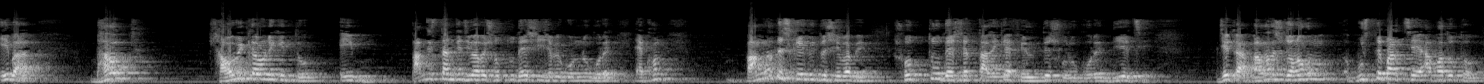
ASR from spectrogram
এবার ভারত স্বাভাবিক কারণে কিন্তু এই পাকিস্তানকে যেভাবে শত্রু দেশ হিসেবে গণ্য করে এখন বাংলাদেশকে কিন্তু সেভাবে শত্রু দেশের তালিকায় ফেলতে শুরু করে দিয়েছে। যেটা বাংলাদেশের জনগণ বুঝতে পারছে আপাতত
